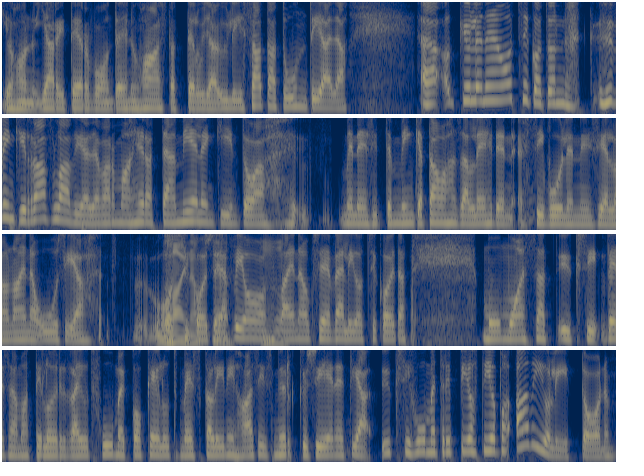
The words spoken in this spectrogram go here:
johon Jari Tervo on tehnyt haastatteluja yli sata tuntia. Ja Äh, kyllä nämä otsikot on hyvinkin raflaavia ja varmaan herättää mielenkiintoa. Menee sitten minkä tahansa lehden sivuille, niin siellä on aina uusia otsikoita. Lainauksia. Ja, joo, mm. lainauksia ja väliotsikoita. Muun muassa yksi Vesamatti Loirin rajut huumekokeilut, meskaliini, hasis, myrkkysienet ja yksi huumetrippi johti jopa avioliittoon.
